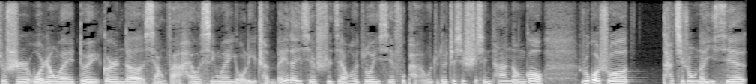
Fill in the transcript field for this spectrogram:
就是我认为对个人的想法还有行为有里程碑的一些事件，会做一些复盘。我觉得这些事情它能够，如果说它其中的一些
